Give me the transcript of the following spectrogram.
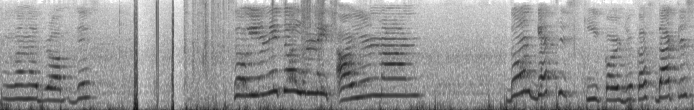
I'm gonna drop this. So you need to eliminate Iron Man. Don't get his key card because that is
